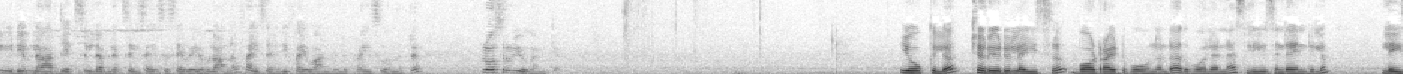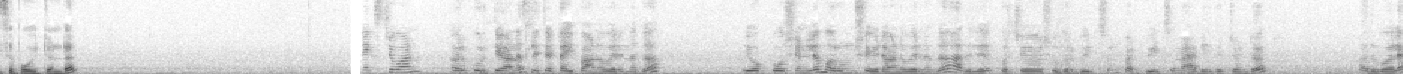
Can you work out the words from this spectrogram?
Medium large XL double XL sizes available ആണ്. ഫൈവ് സെവന്റി ഫൈവ് ആണ് ഇതിന്റെ പ്രൈസ് വന്നിട്ട്. ക്ലോസ് റിവ്യൂ കാണിക്കാം. യോക്കിൽ ചെറിയൊരു ലൈസ് ബോർഡർ ആയിട്ട് പോകുന്നുണ്ട്. അതുപോലെ തന്നെ സ്ലീവ്സിന്റെ എൻഡിലും ലേസ് പോയിട്ടുണ്ട്. നെക്സ്റ്റ് വൺ ഒരു കുർത്തിയാണ്. സ്ലിറ്റഡ് ടൈപ്പ് ആണ് വരുന്നത്. യോക്ക് പോർഷനിൽ മെറൂൺ ആണ് വരുന്നത്. അതിൽ കുറച്ച് ഷുഗർ ബീഡ്സും കട്ട് ബീഡ്സും ആഡ് ചെയ്തിട്ടുണ്ട്. അതുപോലെ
